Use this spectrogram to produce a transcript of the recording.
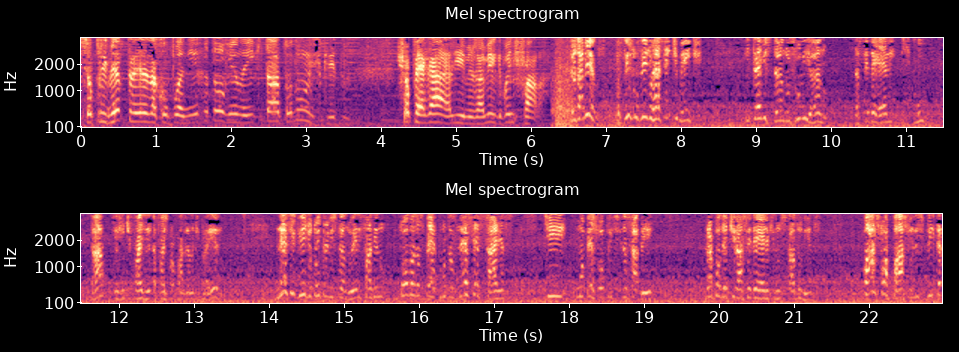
Esse é o primeiro trailer da companhia que eu tô vendo aí que tá todo escrito. Deixa eu pegar ali, meus amigos, depois a gente fala. Meus amigos, eu fiz um vídeo recentemente entrevistando o Juliano da CDL School, tá? Que a gente faz, faz propaganda aqui pra ele. Nesse vídeo eu tô entrevistando ele, fazendo todas as perguntas necessárias que uma pessoa precisa saber para poder tirar a CDL aqui nos Estados Unidos. Passo a passo, ele explica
